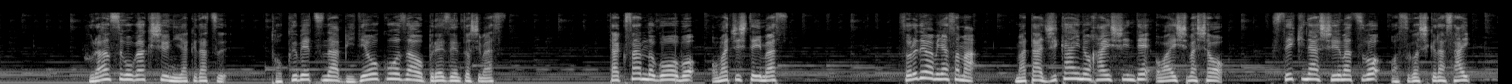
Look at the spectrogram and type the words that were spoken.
フランス語学習に役立つ特別なビデオ講座をプレゼントしますたくさんのご応募お待ちしています。それでは皆様、また次回の配信でお会いしましょう。素敵な週末をお過ごしください。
